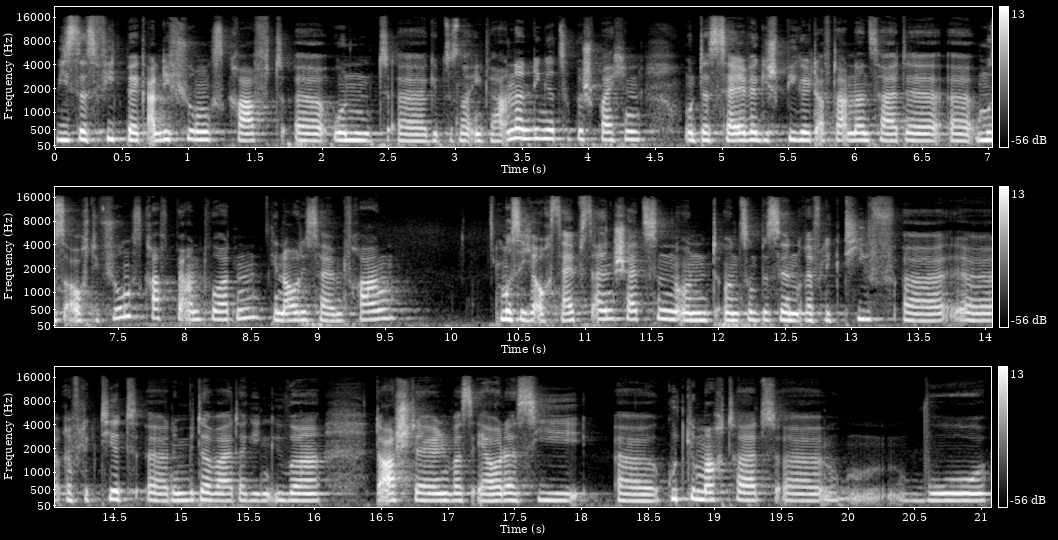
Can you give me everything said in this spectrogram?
wie ist das Feedback an die Führungskraft äh, und äh, gibt es noch irgendwelche anderen Dinge zu besprechen. Und dasselbe gespiegelt auf der anderen Seite muss auch die Führungskraft beantworten, genau dieselben Fragen muss ich auch selbst einschätzen und, und so ein bisschen reflektiv, äh, äh, reflektiert äh, dem Mitarbeiter gegenüber darstellen, was er oder sie äh, gut gemacht hat, äh, wo,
